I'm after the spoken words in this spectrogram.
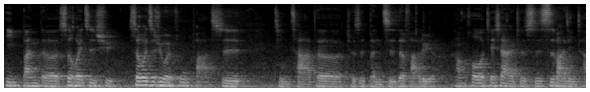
一般的社会秩序，社会秩序维护法是警察的，就是本职的法律。然后接下来就是司法警察，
